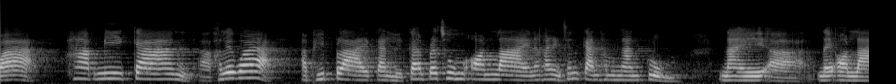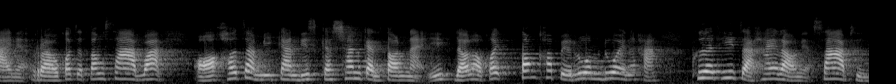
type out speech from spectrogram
ว่า หากมีการเขาเรียกว่าอภิปรายกันหรือการประชุมออนไลน์นะคะอย่างเช่นการทำงานกลุ่ม ในในออนไลน์เนี่ยเราก็จะต้องทราบว่าอ๋อเขาจะมีการดิสคัชชันกันตอนไหน แล้วเราก็ต้องเข้าไปร่วมด้วยนะคะ เพื่อที่จะให้เราเนี่ยทราบถึง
